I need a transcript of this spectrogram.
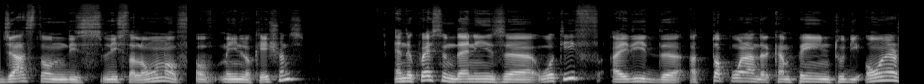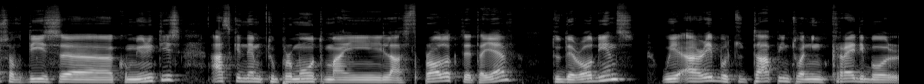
just on this list alone of, of main locations. And the question then is uh, what if I did uh, a top 100 campaign to the owners of these uh, communities, asking them to promote my last product that I have to their audience? We are able to tap into an incredible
